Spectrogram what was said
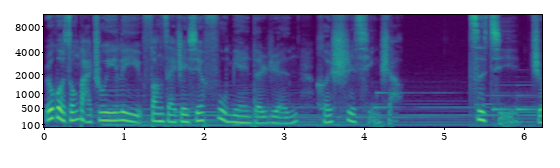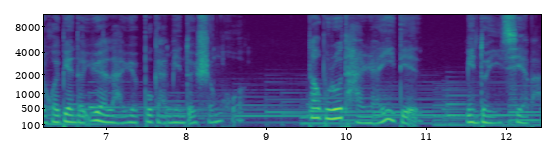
如果总把注意力放在这些负面的人和事情上，自己只会变得越来越不敢面对生活，倒不如坦然一点，面对一切吧。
